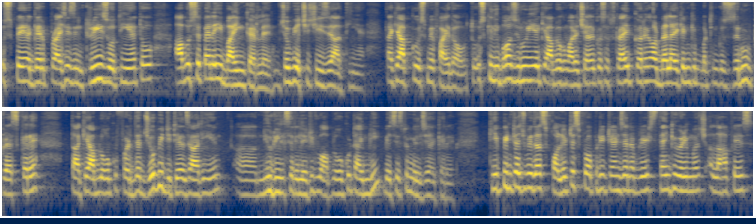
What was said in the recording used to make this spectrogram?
उस पर अगर प्राइसेस इंक्रीज़ होती हैं तो आप उससे पहले ही बाइंग कर लें, जो भी अच्छी चीज़ें आती हैं, ताकि आपको उसमें फ़ायदा हो। तो उसके लिए बहुत ज़रूरी है कि आप लोग हमारे चैनल को सब्सक्राइब करें और बेल आइकन के बटन को ज़रूर प्रेस करें ताकि आप लोगों को फर्दर जो भी डिटेल्स आ रही हैं न्यू डील से रिलेटेड वो आप लोगों को टाइमली बेसिस पे मिल जाया करें। Keep in touch with us for latest property trends and updates. Thank you very much. Allah Hafiz.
